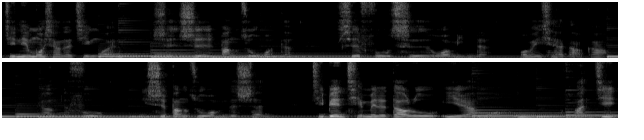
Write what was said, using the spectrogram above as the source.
今天默想的经文：“神是帮助我的，是扶持我命的。”我们一起来祷告：让我们的父，你是帮助我们的神，即便前面的道路依然模糊，环境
